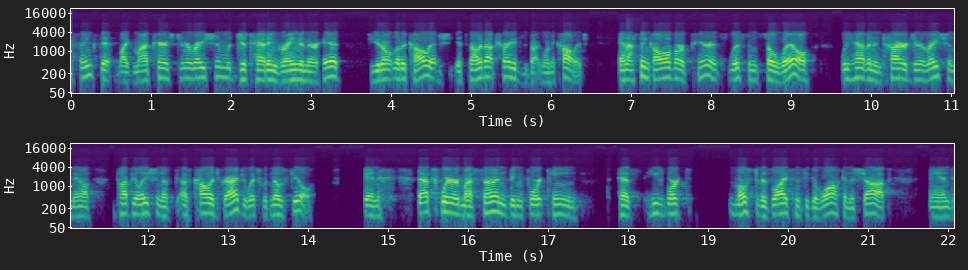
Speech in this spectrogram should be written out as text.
think that like my parents' generation would just had ingrained in their head, if you don't go to college, it's not about trades, it's about going to college. And I think all of our parents listened so well, we have an entire generation now, population of, of college graduates with no skill. And that's where my son, being 14, has he's worked most of his life since he could walk in the shop, and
